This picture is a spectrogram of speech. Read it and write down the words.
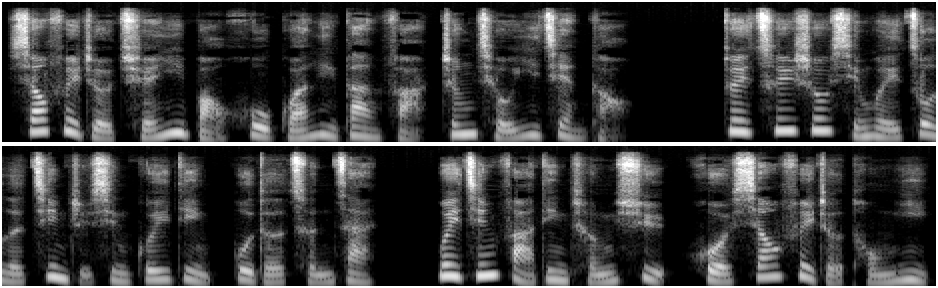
消费者权益保护管理办法》征求意见稿，对催收行为做了禁止性规定，不得存在未经法定程序或消费者同意，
